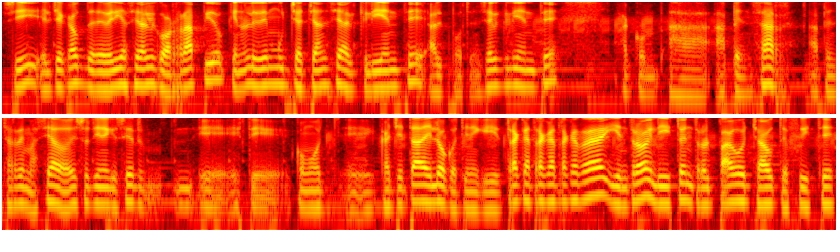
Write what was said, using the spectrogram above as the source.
¿Sí? El checkout debería ser algo rápido que no le dé mucha chance al cliente, al potencial cliente, a, pensar, a pensar demasiado. Eso tiene que ser eh, este, como eh, cachetada de loco. Tiene que ir traca, traca, traca, traca, y entró y listo, entró el pago, chau, te fuiste.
